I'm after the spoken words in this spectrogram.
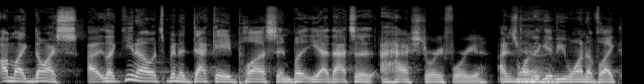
I'm like, no, I, like, you know, it's been a decade plus and, but yeah, that's a, a hash story for you. I just wanted to give you one of like,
